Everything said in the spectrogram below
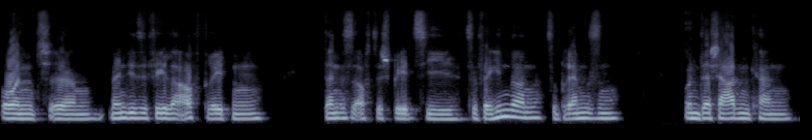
Und ähm, wenn diese Fehler auftreten, dann ist es auch zu spät, sie zu verhindern, zu bremsen. Und der Schaden kann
